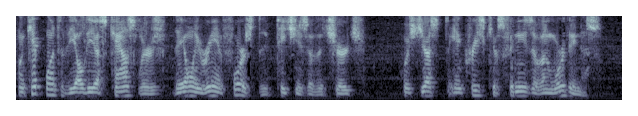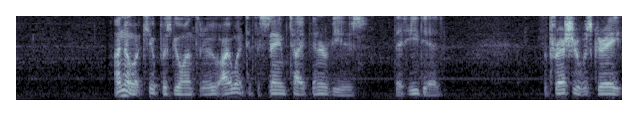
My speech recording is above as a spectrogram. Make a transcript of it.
When Kip went to the LDS counselors, they only reinforced the teachings of the church which just increased Kip's feelings of unworthiness. I know what Kip was going through. I went to the same type interviews that he did. The pressure was great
